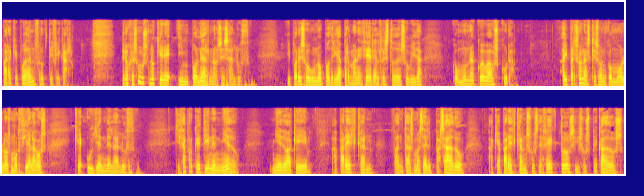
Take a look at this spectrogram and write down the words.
para que puedan fructificar. Pero Jesús no quiere imponernos esa luz y por eso uno podría permanecer el resto de su vida como una cueva oscura. Hay personas que son como los murciélagos que huyen de la luz, quizá porque tienen miedo, miedo a que aparezcan fantasmas del pasado, a que aparezcan sus defectos y sus pecados.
